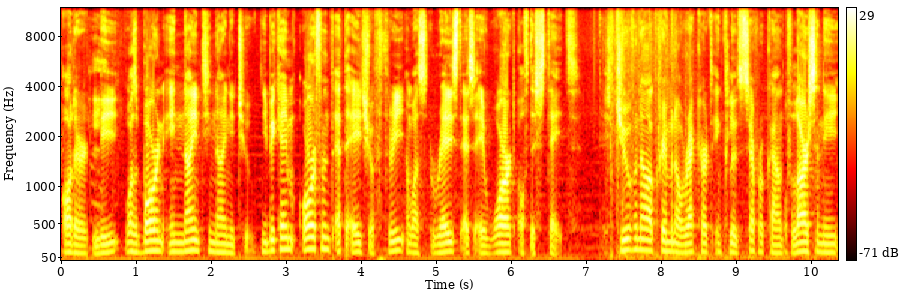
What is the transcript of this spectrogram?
Otter Lee was born in 1992. He became orphaned at the age of 3 and was raised as a ward of the state. His juvenile criminal record includes several counts of larceny,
